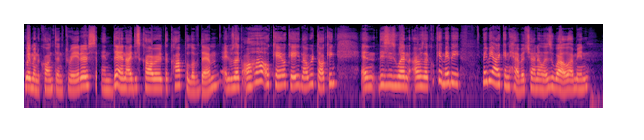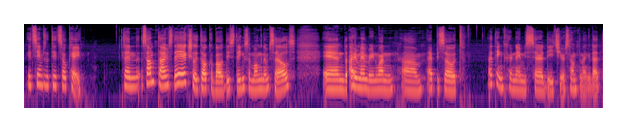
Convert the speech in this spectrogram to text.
women content creators and then I discovered a couple of them and it was like uh-huh okay okay now we're talking and this is when I was like okay maybe maybe I can have a channel as well I mean it seems that it's okay and sometimes they actually talk about these things among themselves. And I remember in one um, episode, I think her name is Sara Dietschy or something like that.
